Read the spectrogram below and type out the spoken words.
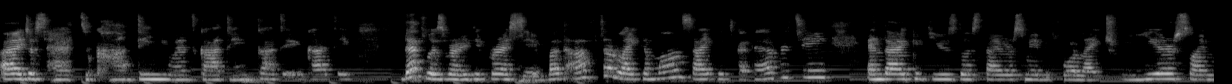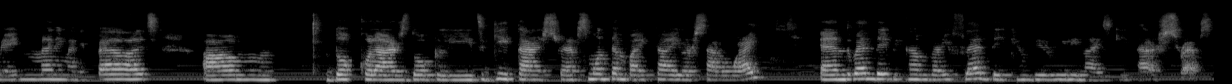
I just had to continue and cutting, cutting, cutting. That was very depressive. But after like a month, I could cut everything and I could use those tires maybe for like three years. So I made many, many belts um, dog collars, dog leads, guitar straps, mountain bike tires are white. And when they become very flat, they can be really nice guitar straps.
